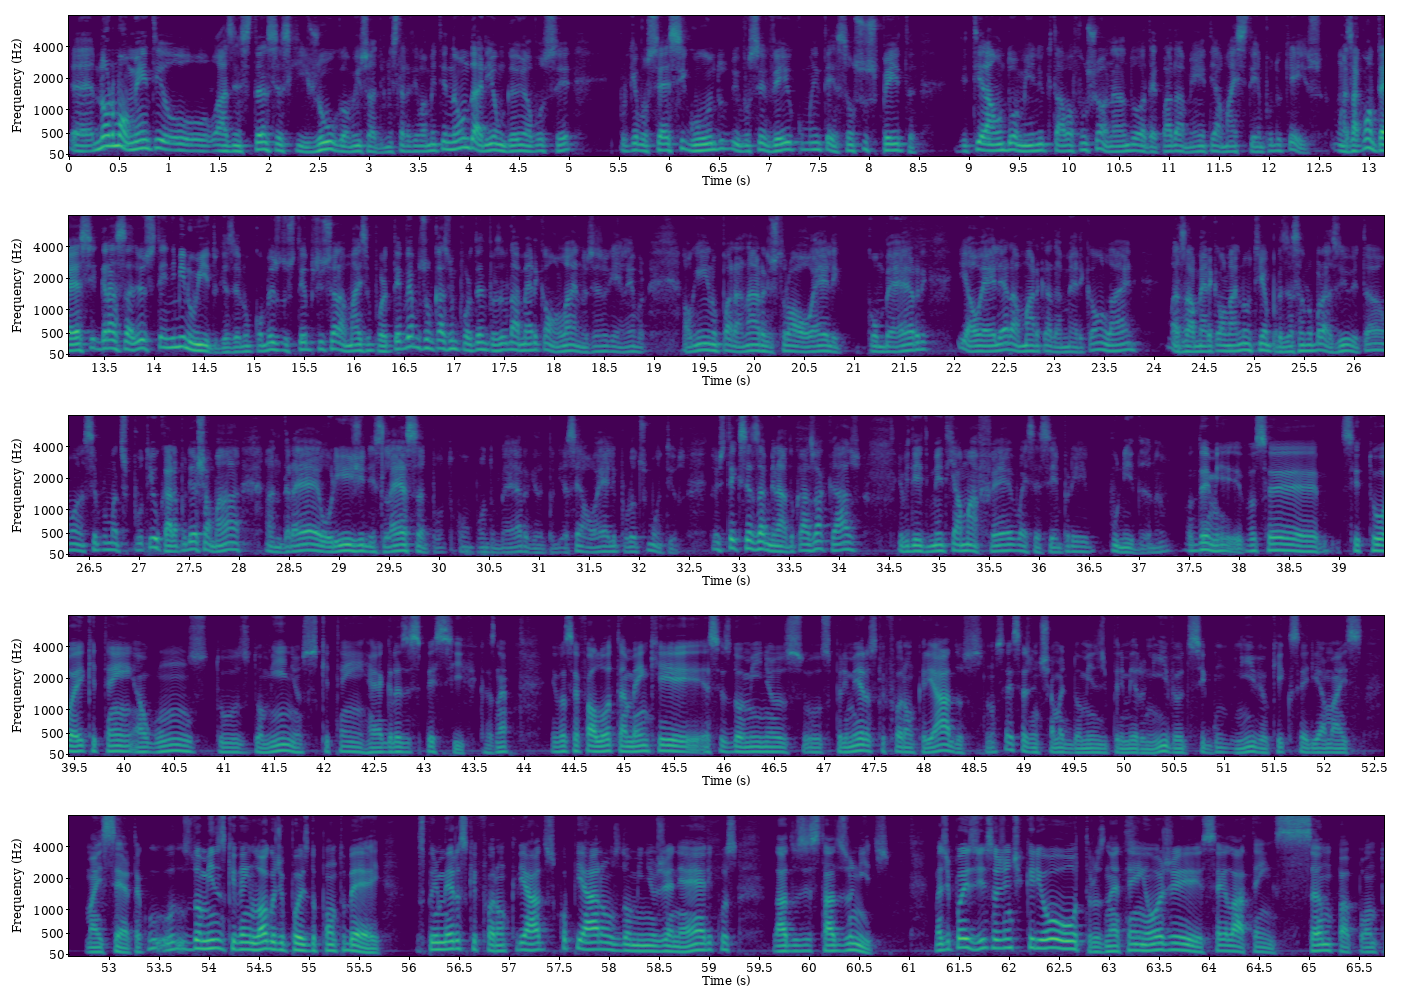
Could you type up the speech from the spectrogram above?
É, normalmente, o, as instâncias que julgam isso administrativamente não dariam ganho a você, porque você é segundo e você veio com uma intenção suspeita de tirar um domínio que estava funcionando adequadamente há mais tempo do que isso. Mas acontece, graças a Deus, isso tem diminuído. Quer dizer, no começo dos tempos isso era mais importante. Tivemos um caso importante, por exemplo, da América Online, não sei se alguém lembra. Alguém no Paraná registrou a OL com BR e a OL era a marca da América Online Mas a América Online não tinha presença no Brasil, então é sempre uma disputa. E o cara podia chamar André Origens Lessa.com.br, podia ser a OL por outros motivos. Então isso tem que ser examinado caso a caso. Evidentemente que a má fé vai ser sempre punida. Né? O Demi, você citou aí que tem alguns dos domínios que têm regras específicas, né? E você falou também que esses domínios, os primeiros que foram criados, não sei se a gente chama de domínios de primeiro nível, de segundo nível, o que, que seria mais, mais certo? Os domínios que vêm logo depois do ponto .br. Os primeiros que foram criados copiaram os domínios genéricos lá dos Estados Unidos. Mas depois disso a gente criou outros, né? Tem hoje, sei lá, tem sampa.br,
